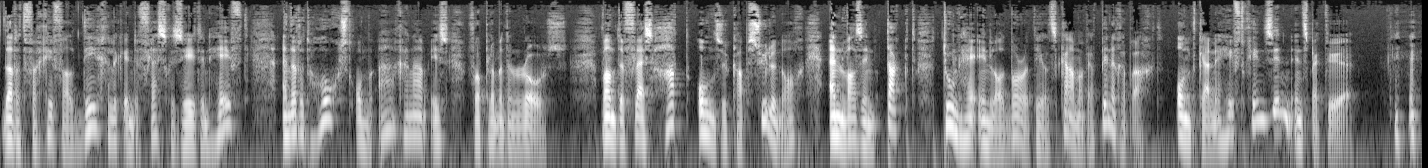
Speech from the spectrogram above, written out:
dat het vergif wel degelijk in de fles gezeten heeft en dat het hoogst onaangenaam is voor Plummeton Rose. Want de fles had onze capsule nog en was intact toen hij in Lord Borrowdale's kamer werd binnengebracht. Ontkennen heeft geen zin, inspecteur.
